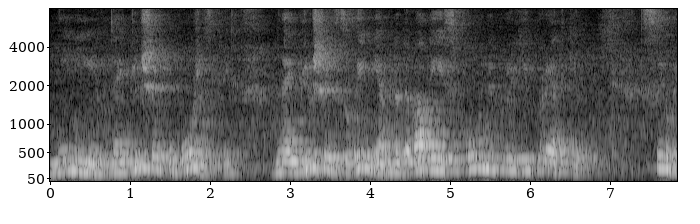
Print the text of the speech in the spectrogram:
Ні-ні, в найбільшому убожестві, в найбільших злиднях додавали їй спомини про її предків. Сили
